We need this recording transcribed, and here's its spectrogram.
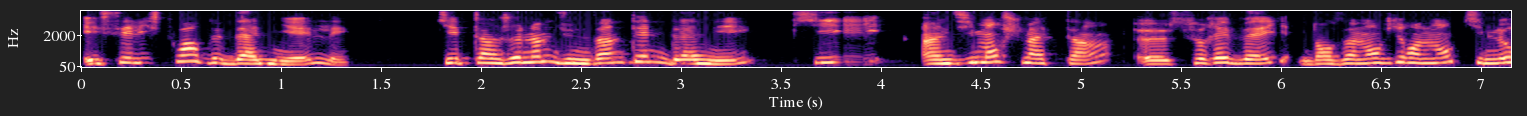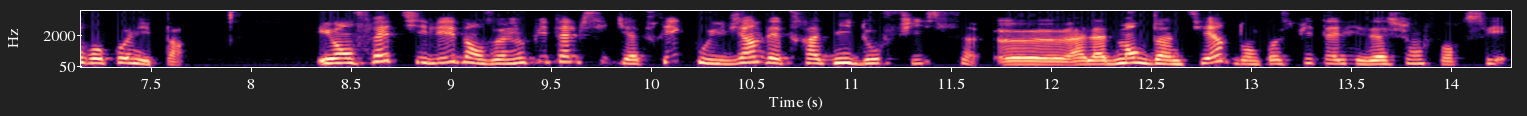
et c'est l'histoire de Daniel, qui est un jeune homme d'une vingtaine d'années qui, un dimanche matin, euh, se réveille dans un environnement qu'il ne reconnaît pas. Et en fait, il est dans un hôpital psychiatrique où il vient d'être admis d'office euh, à la demande d'un tiers, donc hospitalisation forcée.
